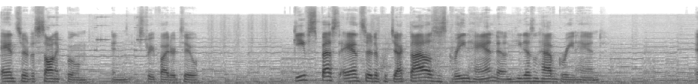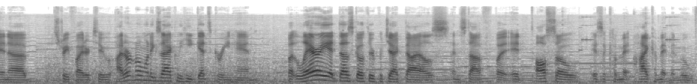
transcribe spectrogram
answer to sonic boom in Street Fighter 2 Gief's best answer to projectiles is green hand and he doesn't have green hand in a uh, Street Fighter 2. I don't know when exactly he gets Green Hand, but Lariat does go through projectiles and stuff, but it also is a commit high commitment move.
